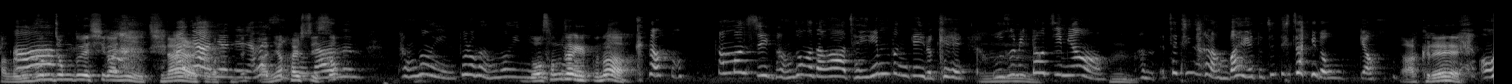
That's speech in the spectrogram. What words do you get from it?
한 5분 정도의 시간이 지나야 할 아니야 것 아니야 같은데. 아니야 아니야? 할수 있어? 나는 방송인 프로 방송인이. 너 성장했구나. 한 번씩 방송하다가 제일 힘든 게 이렇게 음, 웃음이 터지면 음. 한, 채팅창을 안 봐야겠다. 채팅창이 너무 웃겨. 아 그래. 어,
